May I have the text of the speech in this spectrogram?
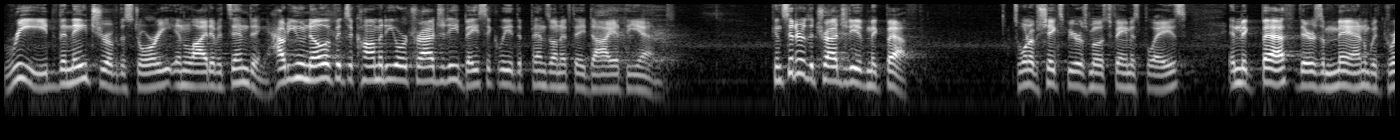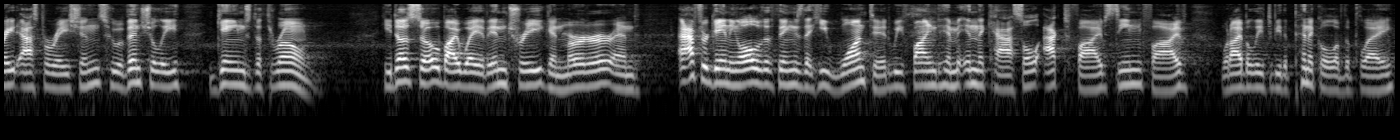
read the nature of the story in light of its ending. How do you know if it's a comedy or tragedy? Basically, it depends on if they die at the end. Consider the tragedy of Macbeth. It's one of Shakespeare's most famous plays. In Macbeth, there's a man with great aspirations who eventually gains the throne. He does so by way of intrigue and murder, and after gaining all of the things that he wanted, we find him in the castle, Act 5, Scene 5, what I believe to be the pinnacle of the play.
